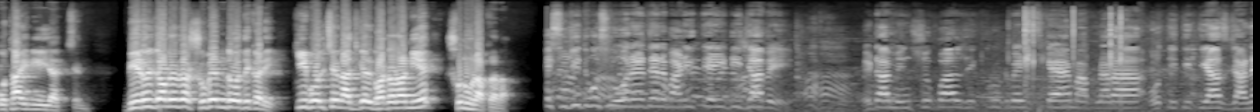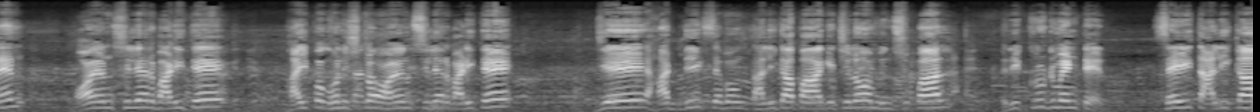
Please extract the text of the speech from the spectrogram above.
কোথায় নিয়ে যাচ্ছেন। বিরোধী দলের শুভেন্দু অধিকারী কি বলছেন আজকের ঘটনা নিয়ে শুনুন আপনারা। সুজিত বসু। বাড়িতে ইডি যাবে। এটা মিউনিসিপাল রিক্রুটমেন্ট স্ক্যাম আপনারা অতীত ইতিহাস জানেন। অয়নশীলের বাড়িতে, ভাইপো ঘনিষ্ঠ অয়নশীলের বাড়িতে যে হার্ড ডিস্ক এবং তালিকা পাওয়া গেছিল মিউনিসিপাল রিক্রুটমেন্টের সেই তালিকা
